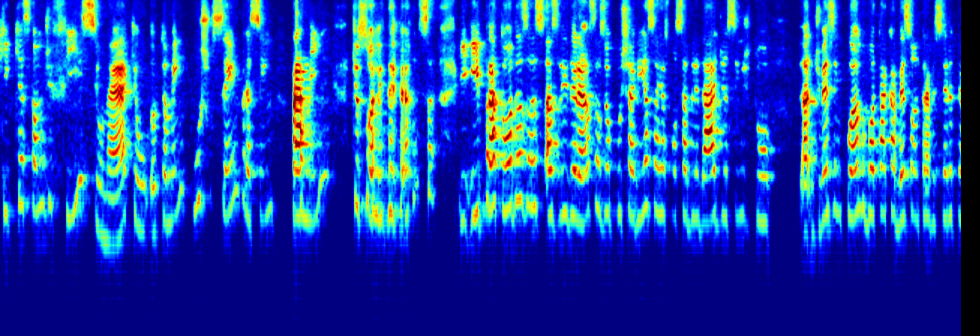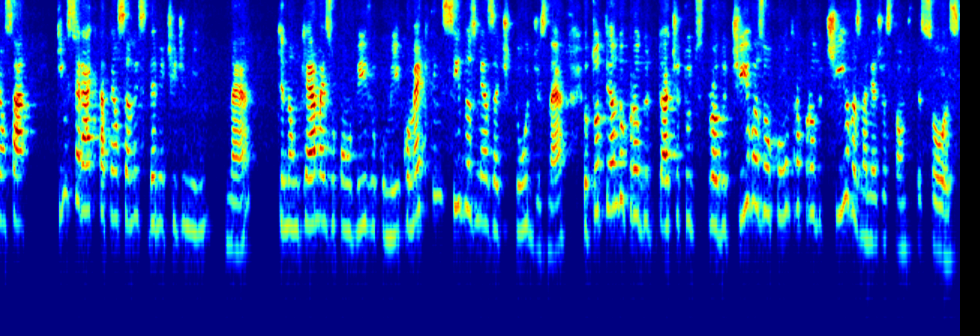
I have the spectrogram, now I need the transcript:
que questão difícil, né? Que eu, eu também puxo sempre assim para mim, que sou liderança, e, e para todas as, as, lideranças eu puxaria essa responsabilidade assim de tu, de vez em quando, botar a cabeça no travesseiro e pensar quem será que está pensando em se demitir de mim, né? Que não quer mais o convívio comigo, como é que tem sido as minhas atitudes, né? Eu estou tendo produ atitudes produtivas ou contraprodutivas na minha gestão de pessoas,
